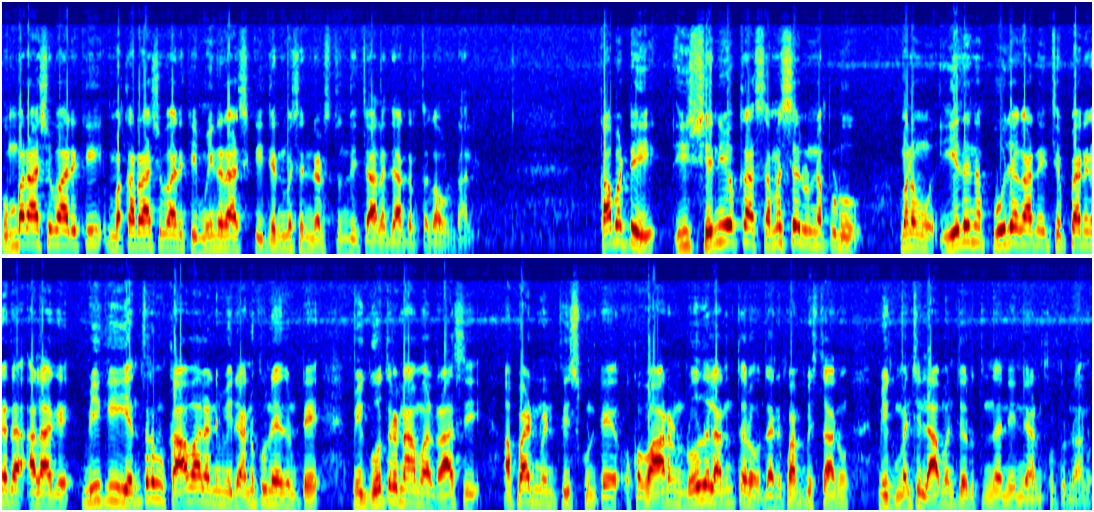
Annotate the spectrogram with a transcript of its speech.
కుంభరాశి వారికి మకర రాశి వారికి మీనరాశికి జన్మశని నడుస్తుంది. చాలా జాగ్రత్తగా ఉండాలి. కాబట్టి ఈ శని యొక్క సమస్యలు ఉన్నప్పుడు మనము ఏదైనా పూజ కానీ చెప్పాను కదా అలాగే మీకు ఈ యంత్రం కావాలని మీరు అనుకునేది ఉంటే మీ గోత్రనామాలు రాసి అపాయింట్మెంట్ తీసుకుంటే ఒక వారం రోజుల అనంతరం దాన్ని పంపిస్తాను మీకు మంచి లాభం జరుగుతుందని నేను అనుకుంటున్నాను.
